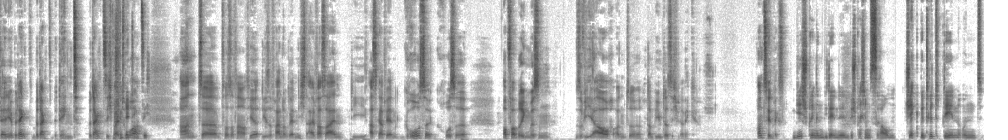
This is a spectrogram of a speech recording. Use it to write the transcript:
Daniel bedenkt, bedankt, bedenkt, bedankt sich bei Thor. Sich. Und äh, Thor sagt dann auch hier, diese Verhandlungen werden nicht einfach sein. Die Asgard werden große, große Opfer bringen müssen, so wie ihr auch, und äh, dann beamt er sich wieder weg. Und Szenenwechsel. Wir springen wieder in den Besprechungsraum. Jack betritt den und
